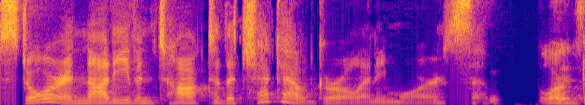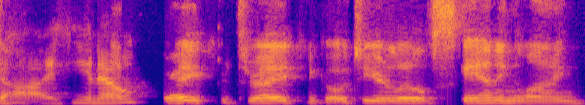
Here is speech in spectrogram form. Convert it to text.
store and not even talk to the checkout girl anymore so or that's guy you know right that's right you go to your little scanning line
